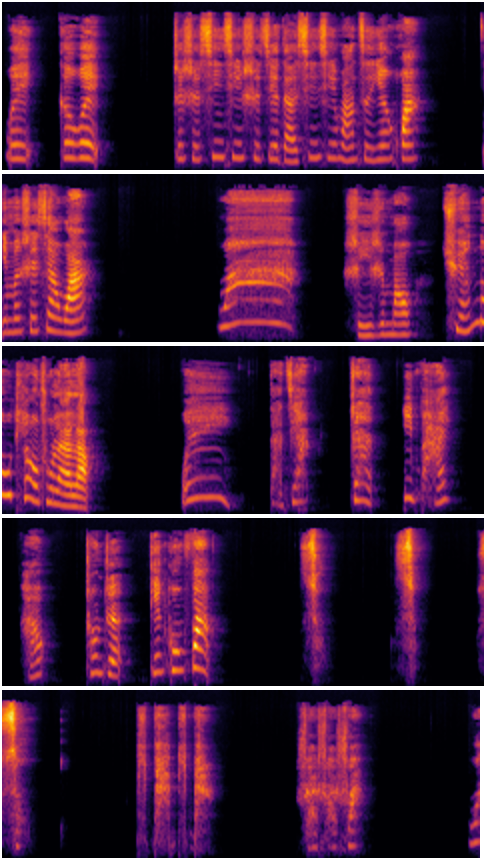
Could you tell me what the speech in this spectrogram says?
喂，各位，这是星星世界的星星王子烟花，你们谁想玩？哇！十一只猫全都跳出来了。喂，大家站一排，好，冲着天空放。嗖，嗖，嗖，噼啪噼啪刷刷刷！哇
